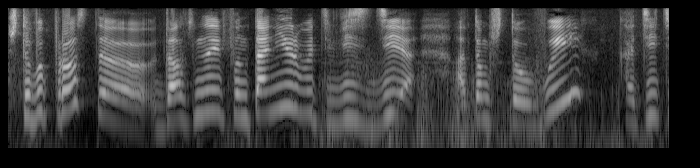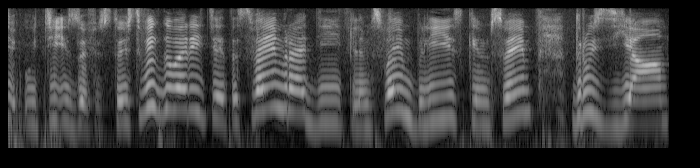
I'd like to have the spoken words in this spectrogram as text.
что вы просто должны фонтанировать везде о том, что вы хотите уйти из офиса. То есть вы говорите это своим родителям, своим близким, своим друзьям,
